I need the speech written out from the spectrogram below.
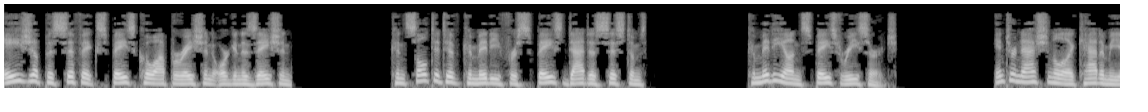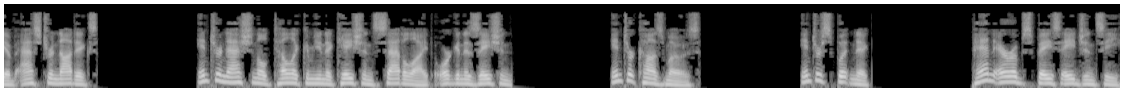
Asia-Pacific Space Cooperation Organization. Consultative Committee for Space Data Systems. Committee on Space Research. International Academy of Astronautics. International Telecommunications Satellite Organization. Intercosmos Intersputnik Pan-Arab Space Agency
